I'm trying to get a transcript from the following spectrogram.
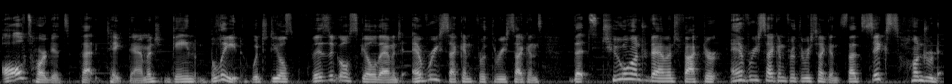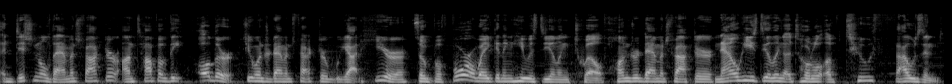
all targets that take damage gain bleed which deals physical skill damage every second for three seconds that's 200 damage factor every second for three seconds. That's 600 additional damage factor on top of the other 200 damage factor we got here. So before awakening he was dealing 1200 damage factor. Now he's dealing a total of 2000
